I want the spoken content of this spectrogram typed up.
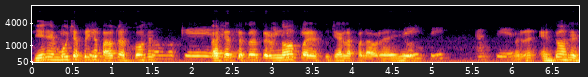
Tienen mucha prisa para otras cosas, para hacer otras cosas, pero no para escuchar la palabra de Dios. Sí, sí, así es. Entonces,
